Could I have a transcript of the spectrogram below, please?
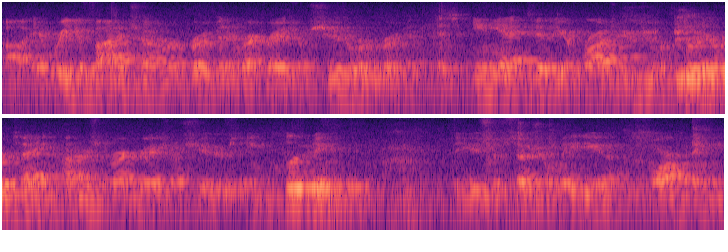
uh, it redefines hunter recruitment and recreational shooter recruitment as any activity or project to recruit or retain hunters and recreational shooters, including the use of social media, marketing,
